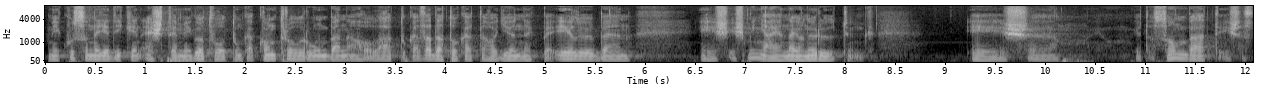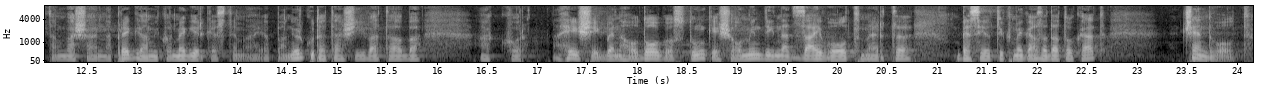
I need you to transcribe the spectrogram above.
még 24-én este még ott voltunk a control roomban, ahol láttuk az adatokat, ahogy jönnek be élőben, és, és minnyáján nagyon örültünk. És jött a szombat, és aztán vasárnap reggel, amikor megérkeztem a japán űrkutatási hivatalba, akkor a helyiségben, ahol dolgoztunk, és ahol mindig nagy zaj volt, mert beszéltük meg az adatokat, csend volt.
